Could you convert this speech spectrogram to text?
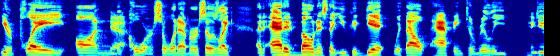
your play on the course or whatever so it was like an added bonus that you could get without having to really And do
